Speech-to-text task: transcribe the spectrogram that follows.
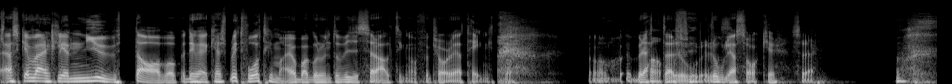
jag ska verkligen njuta av, det kanske blir två timmar, jag bara går runt och visar allting och förklarar hur jag tänkt. Och, och berättar fint, ro, roliga saker. Sådär.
